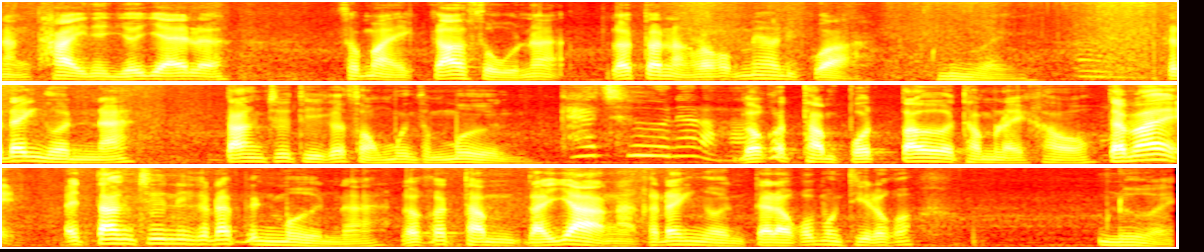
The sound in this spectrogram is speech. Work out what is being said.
หนังไทยเนี่ยเยอะแยะเลย สมัย 90น่ะแล้วตอนหลังเราก็ไม่เอาดีกว่า เหนื่อย เออก็ได้เงินนะ ตั้งชื่อทีก็สองหมื่นสามหมื่นแค่ชื่อเนี่ยเหรอคะแล้วก็ทำโปสเตอร์ทำอะไรเขาแต่ไม่ไอ้ตั้งชื่อนี่ก็ได้เป็นหมื่นนะแล้วก็ทำหลายอย่างอะก็ได้เงิน แต่เราก็บางทีเราก็เหนื่อย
